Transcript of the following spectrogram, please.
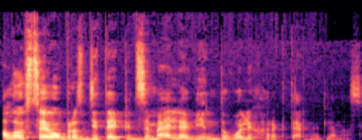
але ось цей образ дітей підземелля він доволі характерний для нас.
